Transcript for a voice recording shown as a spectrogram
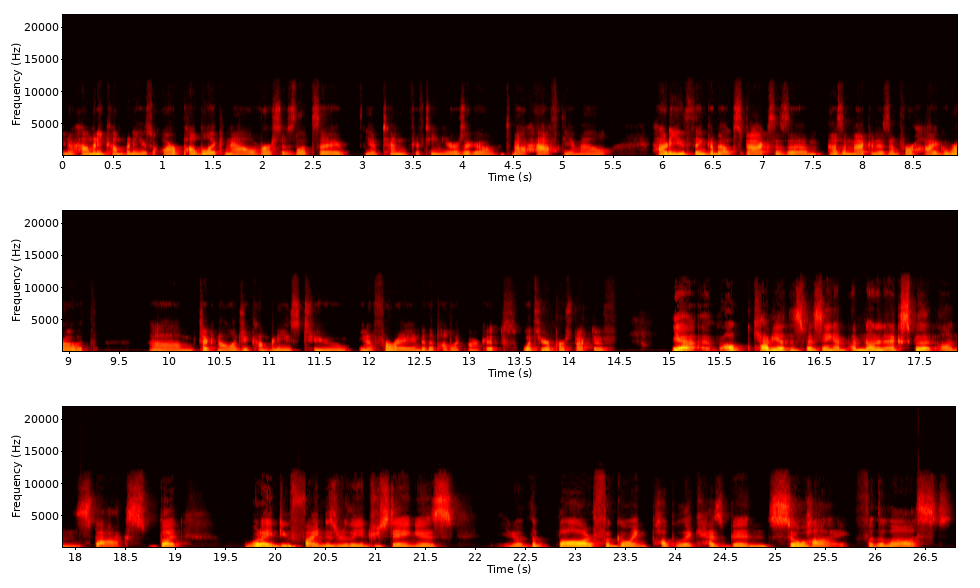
you know how many companies are public now versus let's say you know 10 15 years ago it's about half the amount how do you think about spacs as a as a mechanism for high growth um, technology companies to you know foray into the public markets what's your perspective yeah, I'll caveat this by saying I'm, I'm not an expert on SPACs, but what I do find is really interesting is, you know, the bar for going public has been so high for the last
